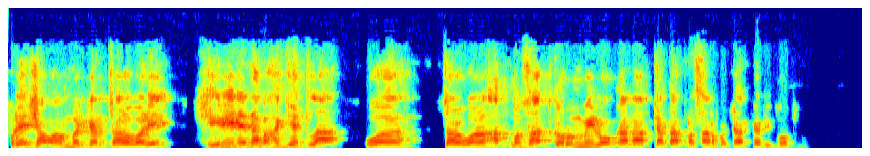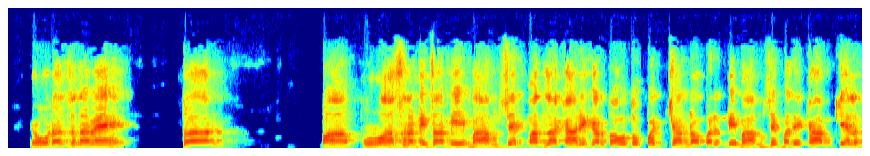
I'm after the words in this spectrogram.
फुले शाहू आंबेडकर चळवळीत हिरिरीनं भाग घेतला व चळवळ आत्मसात करून मी लोकांना त्याचा प्रसार प्रचार करीत होतो. एवढंच नव्हे तर पूर्वाश्रमीचा मी भामसेप मधला कार्यकर्ता होतो. पंच्याण्णव पर्यंत मी भामसेपमध्ये काम केलं.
